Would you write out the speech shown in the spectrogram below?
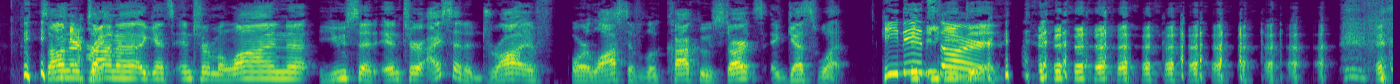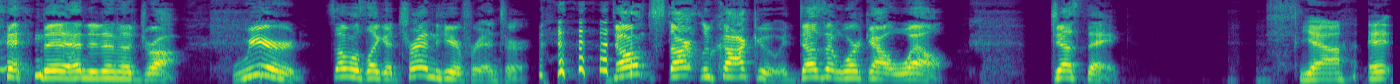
Salernitana Yeah, right. against Inter Milan. You said Inter. I said a draw if or loss if Lukaku starts. And guess what? he did He start. did. and it ended in a draw. Weird. It's almost like a trend here for Inter. Don't start Lukaku. It doesn't work out well. Just saying. Yeah, it.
